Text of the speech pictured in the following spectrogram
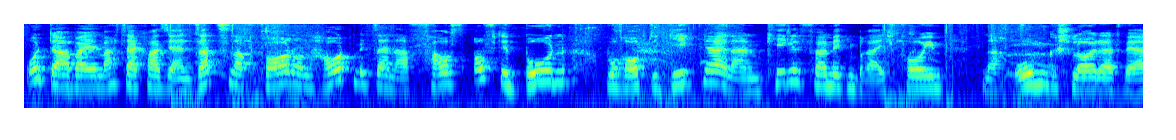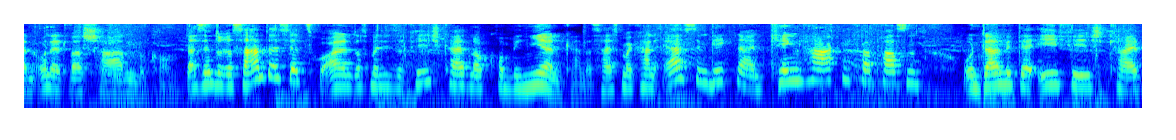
und dabei macht er quasi einen Satz nach vorne und haut mit seiner Faust auf den Boden, worauf die Gegner in einem kegelförmigen Bereich vor ihm nach oben geschleudert werden und etwas Schaden bekommen. Das Interessante ist jetzt vor allem, dass man diese Fähigkeiten auch kombinieren kann. Das heißt, man kann erst dem Gegner einen King-Haken verpassen und dann mit der E-Fähigkeit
